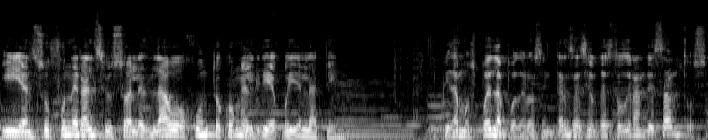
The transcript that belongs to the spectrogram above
y en su funeral se usó el eslavo junto con el griego y el latín. Pidamos pues la poderosa intercesión de estos grandes santos,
